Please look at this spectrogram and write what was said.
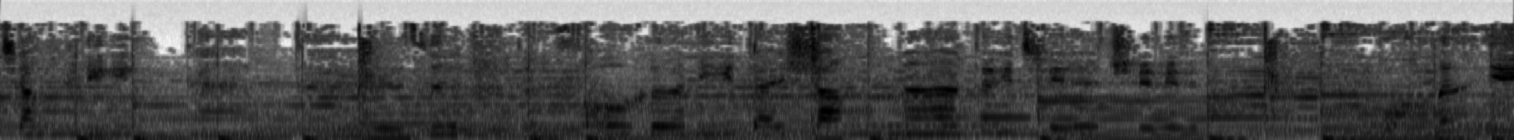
将平淡的日子，能否和你戴上那对戒指？我们一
